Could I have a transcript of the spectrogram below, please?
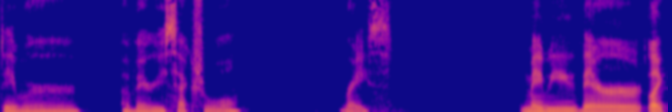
they were a very sexual race. Maybe they're like,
